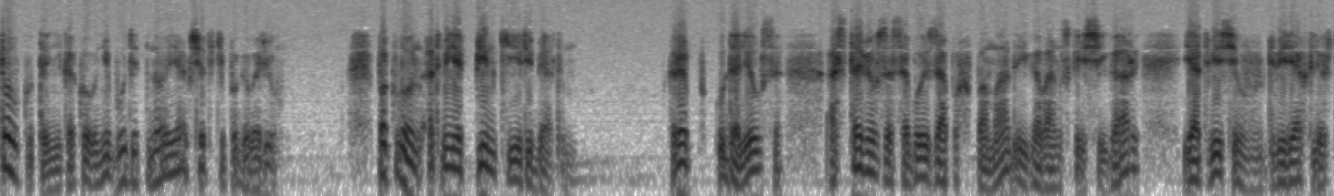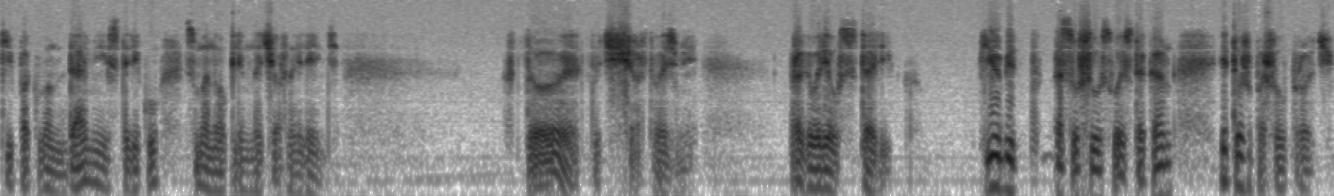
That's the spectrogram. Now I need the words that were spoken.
Толку-то никакого не будет, но я все-таки поговорю. Поклон от меня Пинки и ребятам. Крэп удалился, оставив за собой запах помады и гаванской сигары и отвесив в дверях легкий поклон даме и старику с моноклем на черной ленте. «Кто это, черт возьми?» — проговорил старик. Кьюбит осушил свой стакан и тоже пошел прочь.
